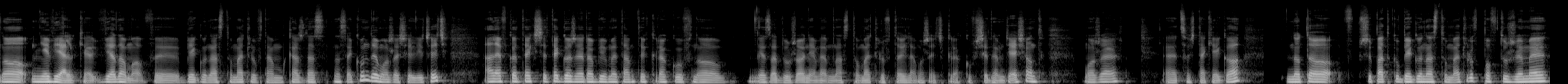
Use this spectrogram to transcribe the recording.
no niewielkie. Wiadomo, w biegu na 100 metrów tam każda na sekundy może się liczyć, ale w kontekście tego, że robimy tam tych kroków, no nie za dużo, nie wiem, na 100 metrów to ile może być kroków? 70 może? E, coś takiego. No to w przypadku biegu na 100 metrów powtórzymy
